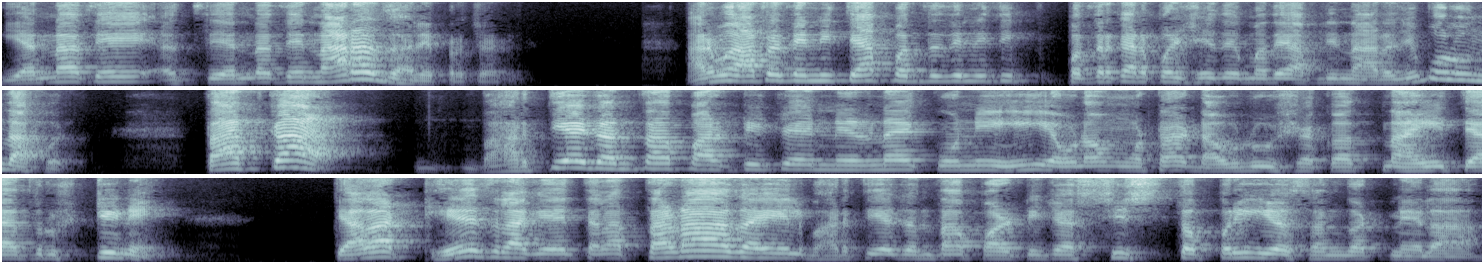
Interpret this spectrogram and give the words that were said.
यांना ते त्यांना ते नाराज झाले प्रचंड. आणि मग आता त्यांनी त्या पद्धतीने ती पत्रकार परिषदेमध्ये आपली नाराजी बोलून दाखवली. तात्काळ भारतीय जनता पार्टीचे निर्णय कोणीही एवढा मोठा डावलू शकत नाही त्या दृष्टीने. त्याला ठेच लागेल त्याला तडा जाईल भारतीय जनता पार्टीच्या शिस्तप्रिय संघटनेला.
